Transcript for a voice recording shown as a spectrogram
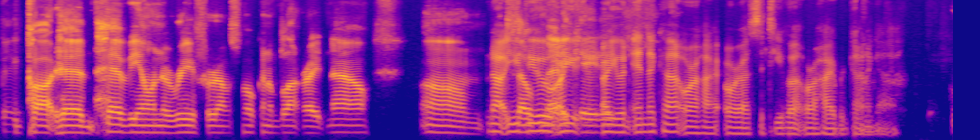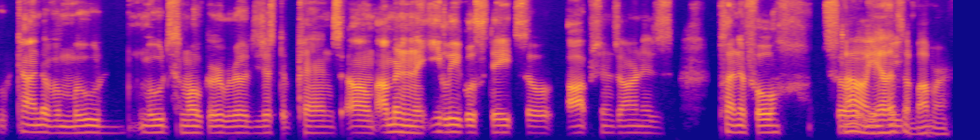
big pothead, heavy on the reefer. I'm smoking a blunt right now. Um, No, you do. Are you are you an indica or a hy- or a sativa or a hybrid kind of guy? kind of a mood mood smoker? Really, just depends. Um, I'm in an illegal state, so options aren't as plentiful. So oh yeah, know, that's a bummer.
